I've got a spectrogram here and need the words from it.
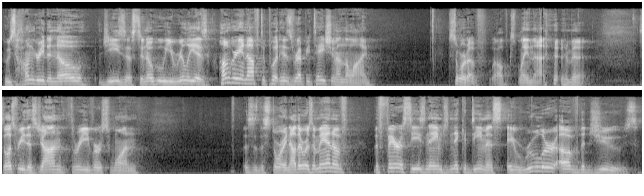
who's hungry to know Jesus, to know who he really is, hungry enough to put his reputation on the line. Sort of. Well, I'll explain that in a minute. So let's read this John 3, verse 1. This is the story. Now, there was a man of the Pharisees named Nicodemus, a ruler of the Jews.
